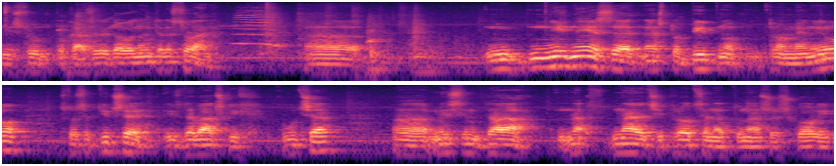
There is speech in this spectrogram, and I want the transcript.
nisu pokazali dovoljno interesovanje. E, nije se nešto bitno promenilo. Što se tiče izdavačkih kuća, mislim da na, najveći procenat u našoj školi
